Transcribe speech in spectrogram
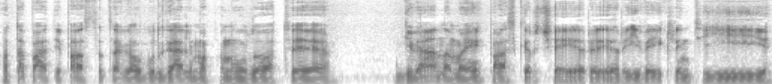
o tą patį pastatą galbūt galima panaudoti gyvenamai paskirčiai ir ir įveiklinti jį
